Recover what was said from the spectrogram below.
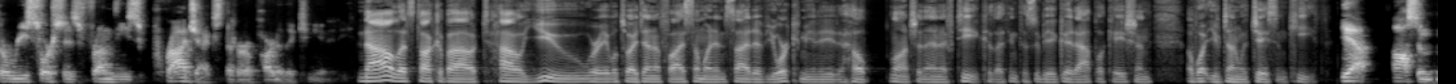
the resources from these projects that are a part of the community. Now, let's talk about how you were able to identify someone inside of your community to help launch an NFT, because I think this would be a good application of what you've done with Jason Keith. Yeah, awesome.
